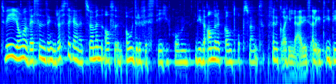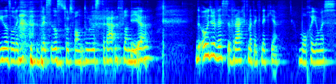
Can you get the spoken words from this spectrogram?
Twee jonge vissen zijn rustig aan het zwemmen als ze een oudere vis tegenkomen, die de andere kant opzwemt. Dat vind ik al hilarisch. Allee, het idee dat zo like, vissen als een soort van door de straten flaneren. De oudere vis vraagt met een knikje. Mogen jongens,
